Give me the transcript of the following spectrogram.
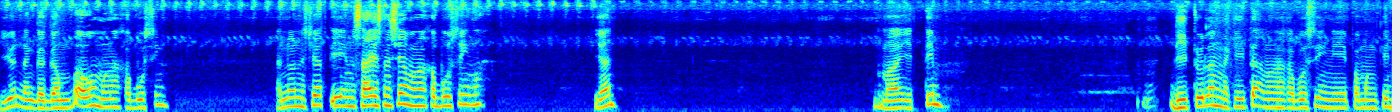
Yun, ang gagamba oh, mga kabusing. Ano na siya? TM size na siya, mga kabusing oh. Yan. Maitim. Dito lang nakita mga kabusing ni Pamangkin.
